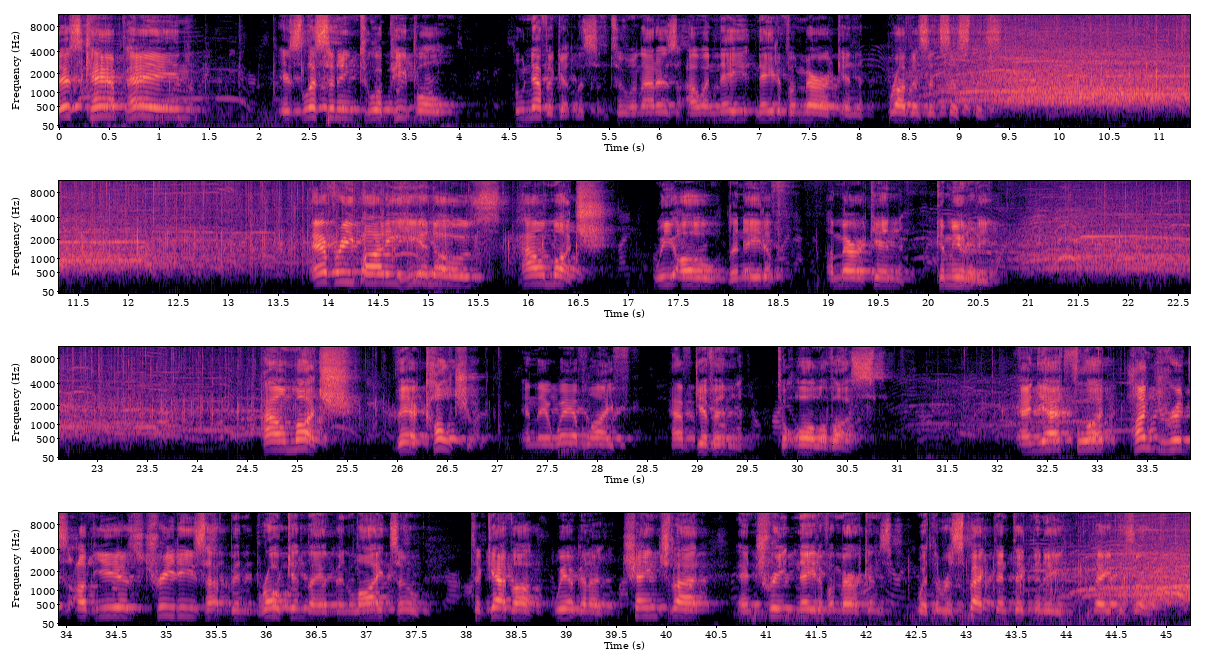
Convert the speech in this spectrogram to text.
This campaign is listening to a people who never get listened to, and that is our Na- Native American brothers and sisters. Everybody here knows how much we owe the Native American community. How much their culture and their way of life have given to all of us. And yet, for hundreds of years, treaties have been broken, they have been lied to. Together, we are going to change that and treat Native Americans with the respect and dignity they deserve.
